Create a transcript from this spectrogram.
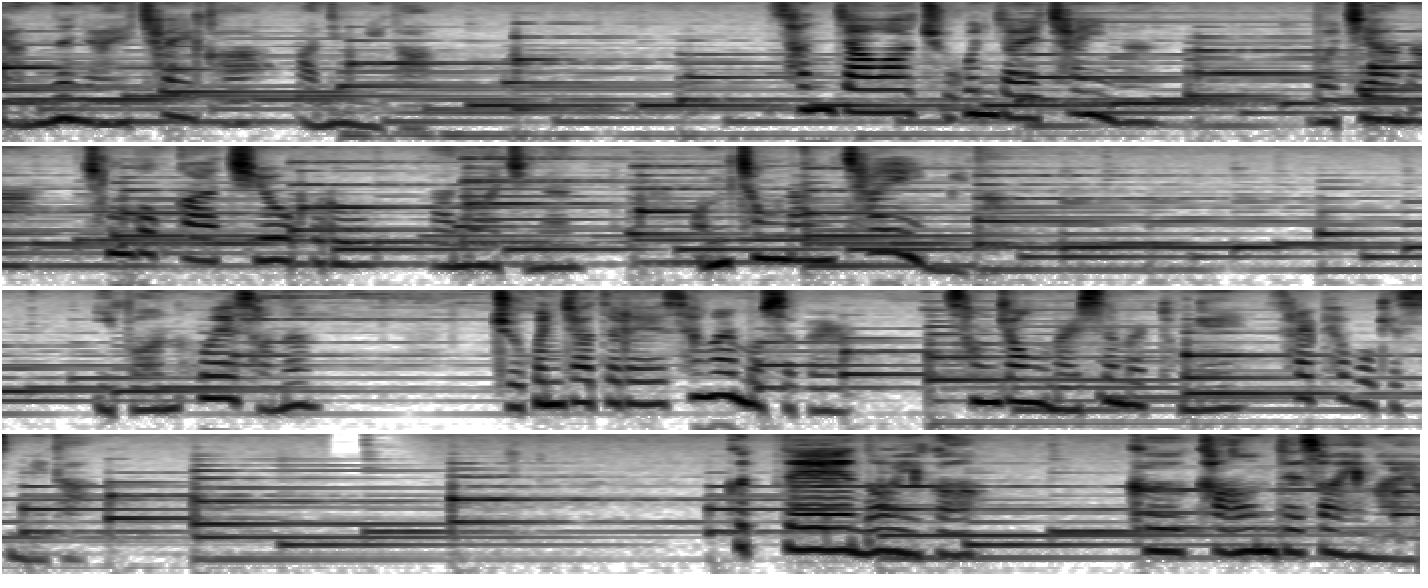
않느냐의 차이가 아닙니다. 산자와 죽은 자의 차이는 머지않아 천국과 지옥으로 나누어지는 엄청난 차이입니다. 이번 호에서는 죽은 자들의 생활 모습을 성경 말씀을 통해 살펴보겠습니다. 그때 너희가 그 가운데서 행하여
